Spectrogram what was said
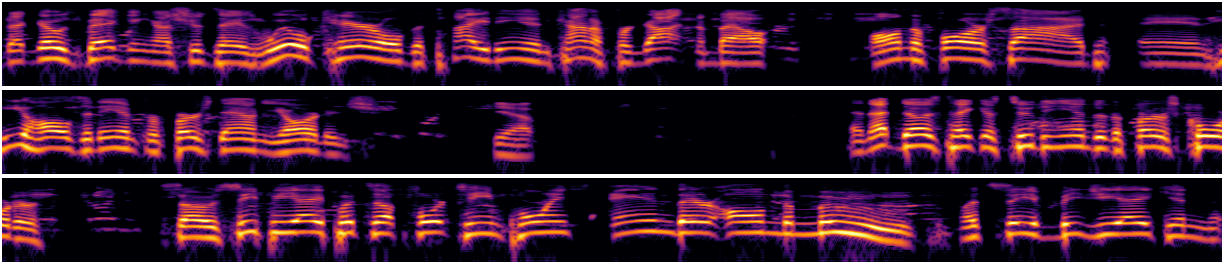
that goes begging, I should say, is Will Carroll, the tight end, kind of forgotten about on the far side, and he hauls it in for first down yardage. Yep. And that does take us to the end of the first quarter. So CPA puts up 14 points, and they're on the move. Let's see if BGA can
